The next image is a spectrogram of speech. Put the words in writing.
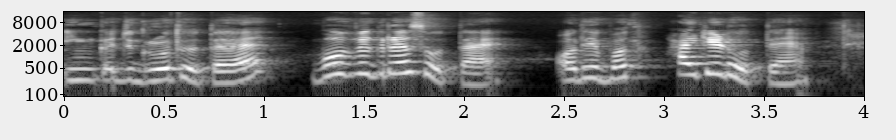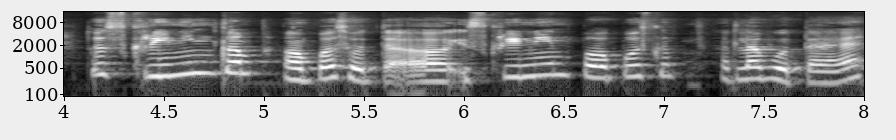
इनका जो ग्रोथ होता है वो विग्रस होता है, और ये बहुत हाइटेड होते हैं। तो स्क्रीनिंग का पर्पस होता है स्क्रीनिंग पर्पस का मतलब होता है,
